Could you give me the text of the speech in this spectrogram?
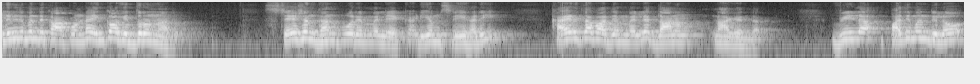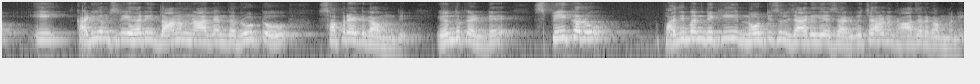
ఎనిమిది మంది కాకుండా ఇంకొక ఇద్దరు ఉన్నారు station Ghanpur MLA Kadiyam Srihari Khairatabad MLA Danam Nagender. వీళ్ళ పది మందిలో ఈ కడియం శ్రీహరి దానం నాగేందర్ రూటు సపరేట్గా ఉంది. ఎందుకంటే స్పీకరు పది మందికి నోటీసులు జారీ చేశారు విచారణకు హాజరుగమ్మని.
